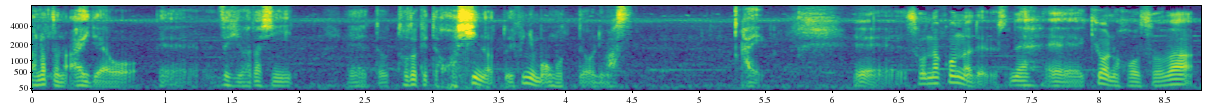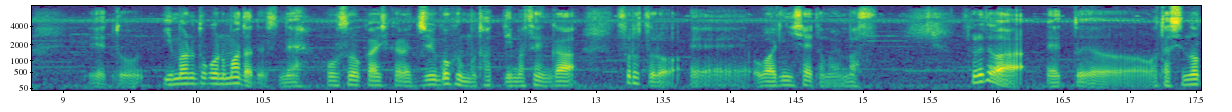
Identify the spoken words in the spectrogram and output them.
あなたのアイデアを、えー、ぜひ私に、えーと、届けてほしいなというふうにも思っております。はい。えー、そんなこんなでですね、えー、今日の放送は、えーと、今のところまだですね、放送開始から15分も経っていませんが、そろそろ、えー、終わりにしたいと思います。それでは、えっ、と、私の、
